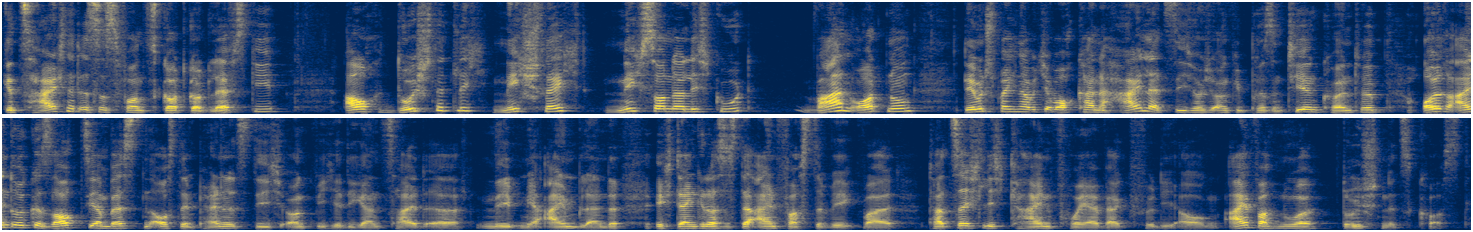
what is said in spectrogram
Gezeichnet ist es von Scott Godlewski, auch durchschnittlich, nicht schlecht, nicht sonderlich gut, war in Ordnung. Dementsprechend habe ich aber auch keine Highlights, die ich euch irgendwie präsentieren könnte. Eure Eindrücke saugt sie am besten aus den Panels, die ich irgendwie hier die ganze Zeit äh, neben mir einblende. Ich denke, das ist der einfachste Weg, weil tatsächlich kein Feuerwerk für die Augen. Einfach nur Durchschnittskost.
